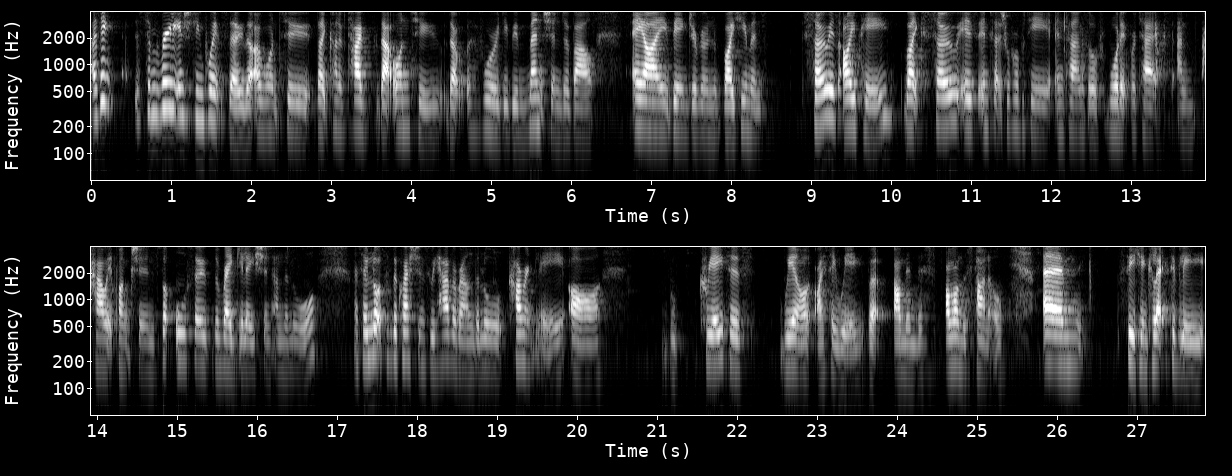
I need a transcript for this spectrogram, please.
I think some really interesting points, though, that I want to like kind of tag that onto that have already been mentioned about AI being driven by humans. So is IP, like so is intellectual property in terms of what it protects and how it functions, but also the regulation and the law. And so lots of the questions we have around the law currently are creators we are, I say we, but I'm in this, I'm on this panel, um, speaking collectively,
